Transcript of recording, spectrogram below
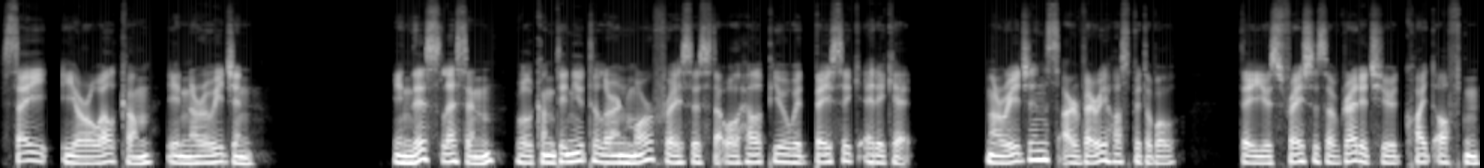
Say you're welcome in Norwegian. In this lesson, we'll continue to learn more phrases that will help you with basic etiquette. Norwegians are very hospitable. They use phrases of gratitude quite often.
